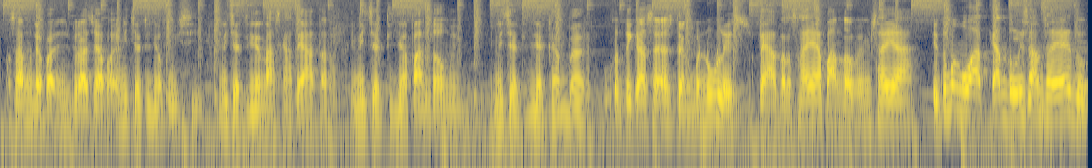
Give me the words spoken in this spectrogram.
saya mendapat inspirasi apa ini jadinya puisi ini jadinya naskah teater ini jadinya pantomim ini jadinya gambar. Ketika saya sedang menulis teater saya pantomim saya itu menguatkan tulisan saya itu.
